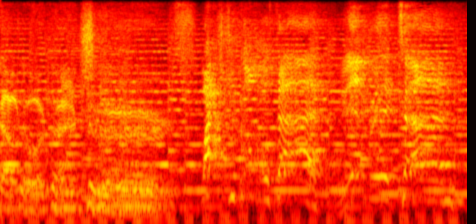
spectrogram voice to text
Outdoor adventures. Watch die every time.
